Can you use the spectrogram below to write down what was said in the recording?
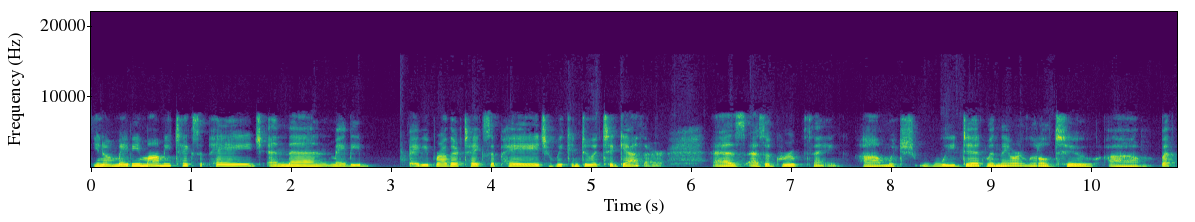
you know, maybe mommy takes a page and then maybe baby brother takes a page and we can do it together as as a group thing um, which we did when they were little too. Um, but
